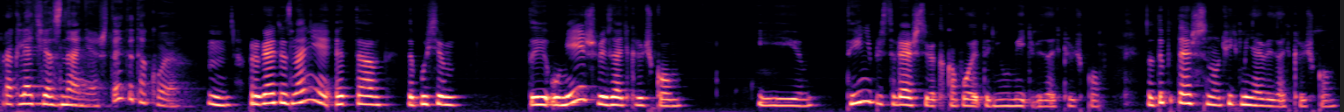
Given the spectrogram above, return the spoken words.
проклятие знания. Что это такое? Проклятие знания — это, допустим, ты умеешь вязать крючком, и ты не представляешь себе, каково это не уметь вязать крючком. Но ты пытаешься научить меня вязать крючком.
